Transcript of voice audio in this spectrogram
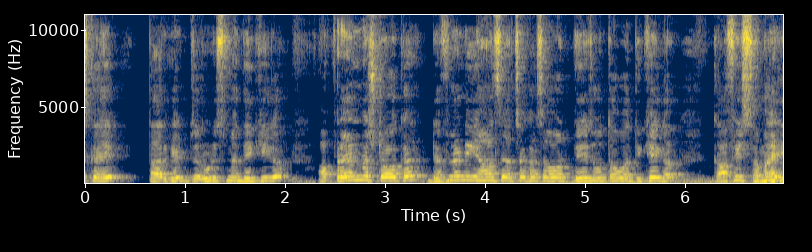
का एक टारगेट ज़रूर इसमें देखिएगा। अब ट्रेंड में स्टॉक है डेफिनेटली यहाँ से अच्छा खासा और तेज होता हुआ दिखेगा। काफ़ी समय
